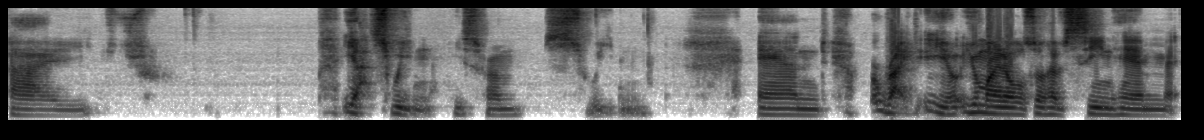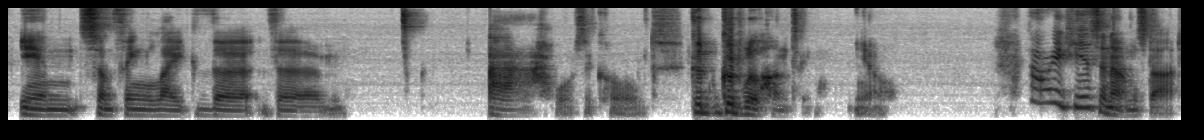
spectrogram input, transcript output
I yeah Sweden he's from Sweden and right you you might also have seen him in something like the the ah what was it called Good Good Will Hunting you know Alright, he is an Amistad.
